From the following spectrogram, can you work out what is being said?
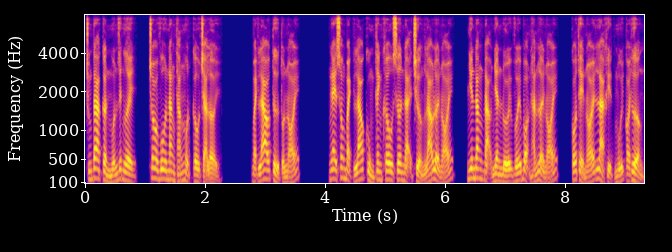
chúng ta cần muốn giết ngươi, cho vô năng thắng một câu trả lời. Bạch lao tử tốn nói. Nghe xong bạch lao cùng thanh khâu sơn đại trưởng lão lời nói, nhiên đăng đạo nhân đối với bọn hắn lời nói, có thể nói là khịt mũi coi thường.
